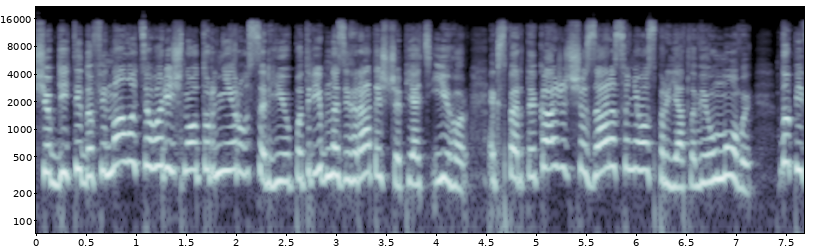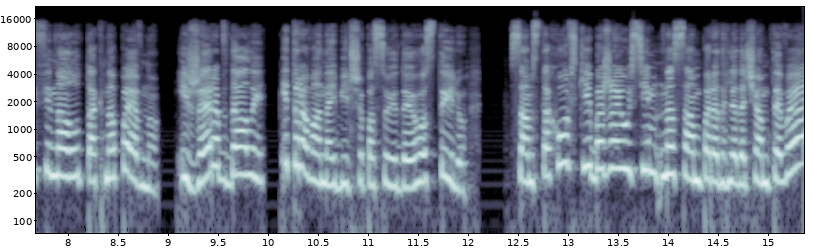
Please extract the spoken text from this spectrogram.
Щоб дійти до фіналу цьогорічного турніру, Сергію потрібно зіграти ще 5 ігор. Експерти кажуть, що зараз у нього сприятливі умови. До півфіналу так напевно. І жереб вдалий, і трава найбільше пасує до його стилю. Сам Стаховський бажає усім, насамперед глядачам ТВА,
